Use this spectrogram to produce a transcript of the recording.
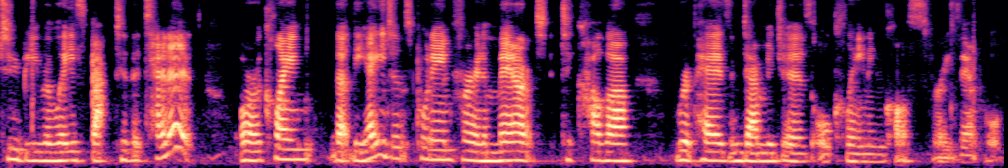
to be released back to the tenant or a claim that the agents put in for an amount to cover repairs and damages or cleaning costs, for example.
